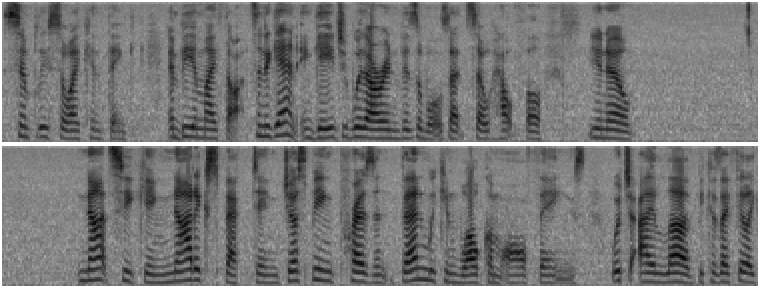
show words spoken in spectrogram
simply so i can think and be in my thoughts. And again engage with our invisibles. That's so helpful you know not seeking, not expecting, just being present, then we can welcome all things, which I love because I feel like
